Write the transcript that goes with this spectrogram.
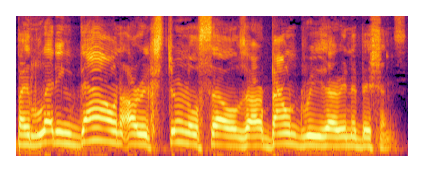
by letting down our external selves, our boundaries, our inhibitions.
